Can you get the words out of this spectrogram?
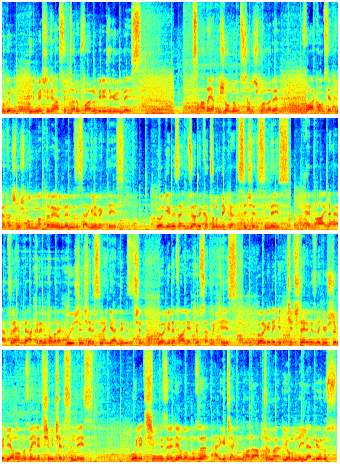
Bugün 25. Hasyurt Tarım Fuarı'nın birinci günündeyiz. Sahada yapmış olduğumuz çalışmaları fuar konseptine taşımış bulunmakta ve ürünlerimizi sergilemekteyiz. Bölgemizden güzel bir katılım beklentisi içerisindeyiz. Hem aile hayatı ve hem de akademik olarak bu işin içerisinden geldiğimiz için bölgede faaliyet göstermekteyiz. Bölgede çiftçilerimizle güçlü bir diyalogumuz ve iletişim içerisindeyiz. Bu iletişimimizi ve diyalogumuzu her geçen gün daha da arttırma yolunda ilerliyoruz.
